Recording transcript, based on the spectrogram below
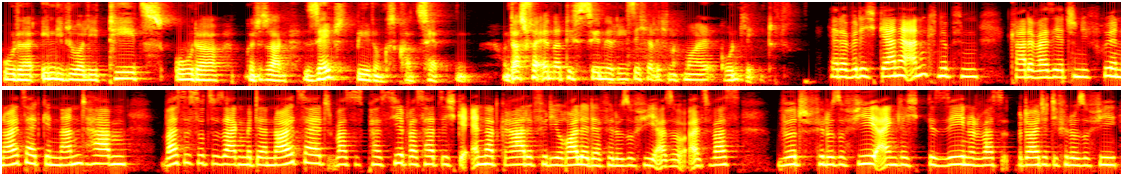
oder Individualitäts- oder, könnte sagen, Selbstbildungskonzepten. Und das verändert die Szenerie sicherlich nochmal grundlegend. Ja, da würde ich gerne anknüpfen, gerade weil Sie jetzt schon die frühe Neuzeit genannt haben. Was ist sozusagen mit der Neuzeit, was ist passiert, was hat sich geändert gerade für die Rolle der Philosophie? Also als was wird Philosophie eigentlich gesehen oder was bedeutet die Philosophie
